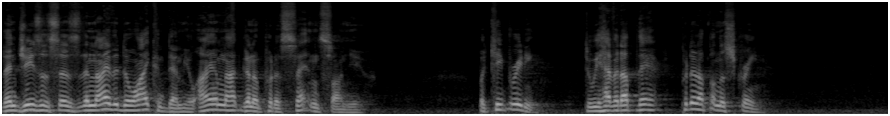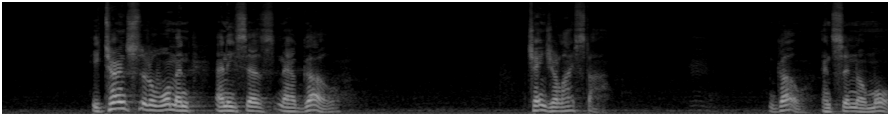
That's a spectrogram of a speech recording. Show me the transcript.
then Jesus says, Then neither do I condemn you. I am not going to put a sentence on you. But keep reading. Do we have it up there? Put it up on the screen. He turns to the woman and he says, Now go. Change your lifestyle. Go and sin no more.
